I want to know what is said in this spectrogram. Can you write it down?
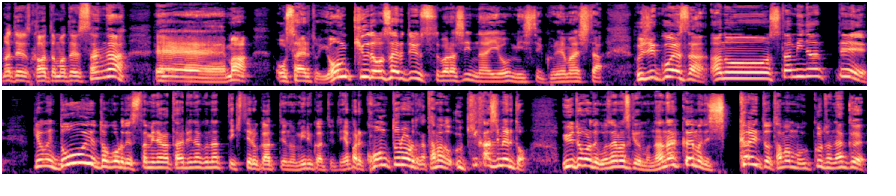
又吉、川田又吉さんが、ええー、まあ、抑えると、4球で抑えるという素晴らしい内容を見せてくれました。藤井小屋さん、あのー、スタミナって、逆にどういうところでスタミナが足りなくなってきてるかっていうのを見るかっていうと、やっぱりコントロールとか球が浮き始めるというところでございますけども、7回までしっかりと球も浮くことなく、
